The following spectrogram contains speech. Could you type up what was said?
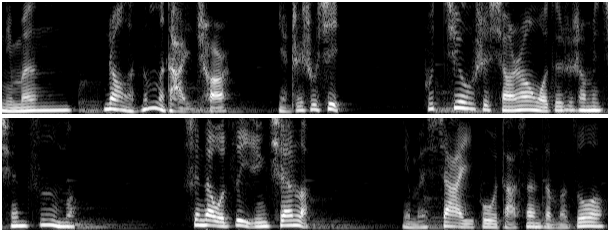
你们绕了那么大一圈，演这出戏，不就是想让我在这上面签字吗？现在我字已经签了，你们下一步打算怎么做？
